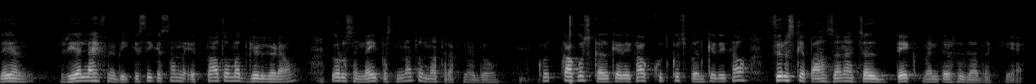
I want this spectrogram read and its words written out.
लेकिन रियल लाइफ में भी किसी के सामने इतना तो मत गिड़गिड़ाओ, अगर उसे नहीं पसंद ना तो मत रखने दो। खुद का कुछ करके दिखाओ, खुद कुछ बन के दिखाओ, फिर उसके पास जाना, चल देख मैंने तेरे से ज़्यादा किया है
